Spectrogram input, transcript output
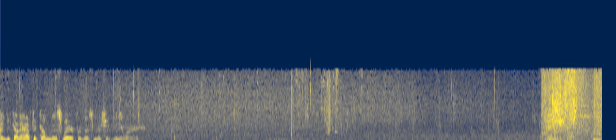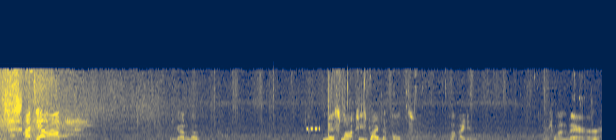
And you kind of have to come this way for this mission anyway. You gotta love Miss Moxxi's Vibra-Pulse. Well, I do. There's one there.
